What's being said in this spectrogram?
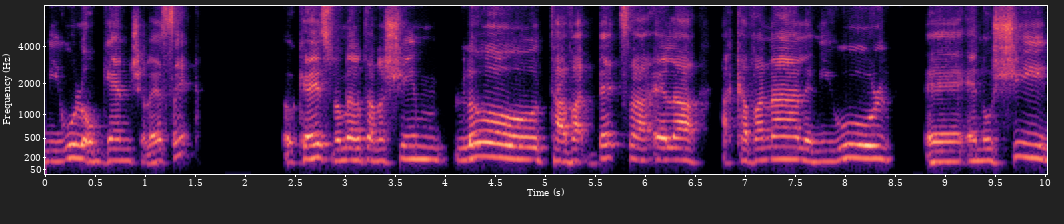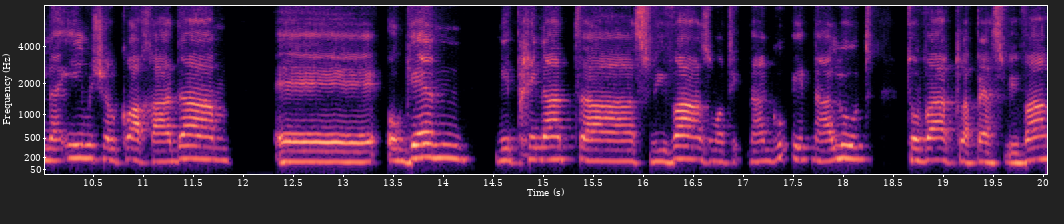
ניהול הוגן של עסק, אוקיי? זאת אומרת, אנשים לא תאוות בצע, אלא הכוונה לניהול אה, אנושי, נעים של כוח האדם, אה, הוגן מבחינת הסביבה, זאת אומרת, התנהגו, התנהלות טובה כלפי הסביבה,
